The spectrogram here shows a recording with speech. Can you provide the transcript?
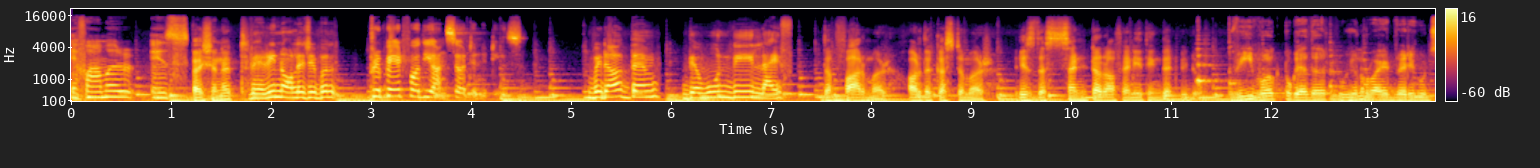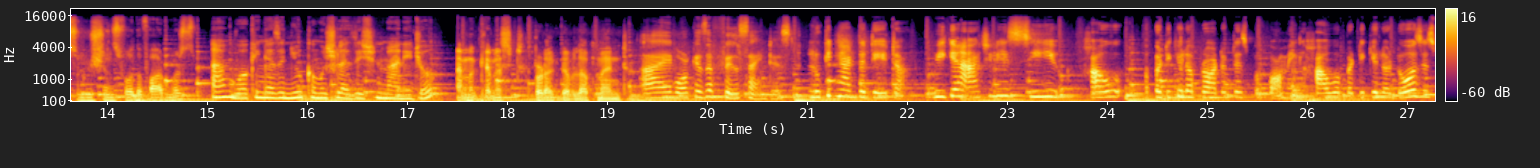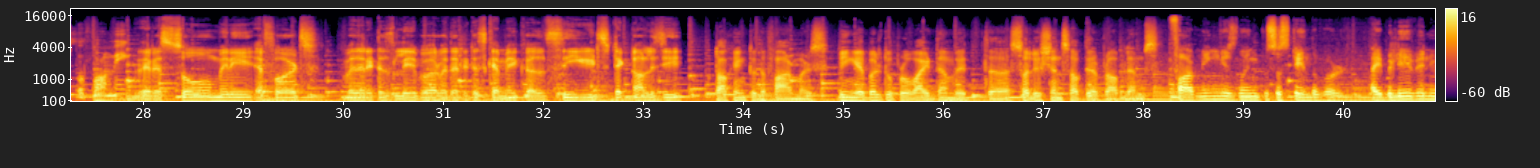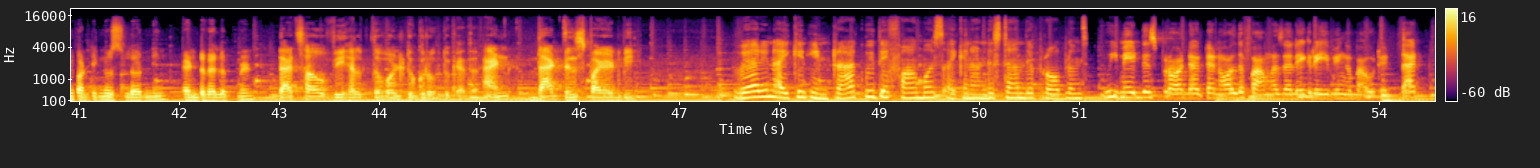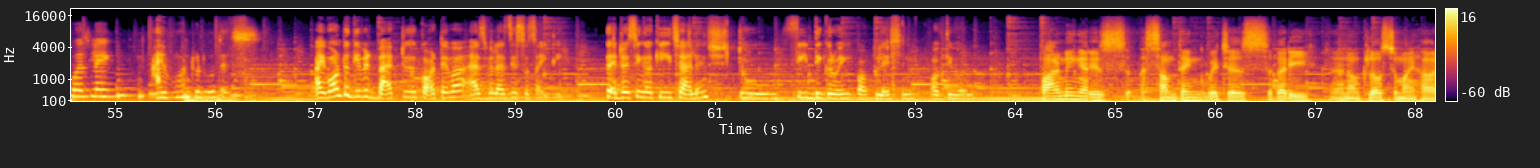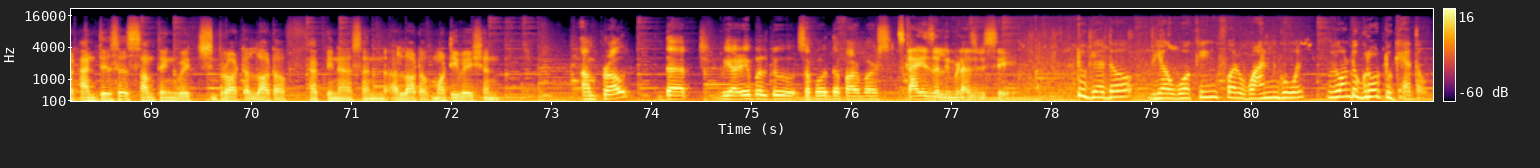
A farmer is Passionate, very knowledgeable. prepared for the uncertainties. Without them, there won't be life. the farmer or the customer is the center of anything that we do. We work together to you know, provide very good solutions for the farmers. I'm working as a new commercialization manager. I'm a chemist. Product development, I work as a field scientist. Looking at the data, we can actually see how a particular product is performing, how a particular dose is performing. There is so many efforts, whether it is labor, whether it is chemicals, seeds, technology. talking to the farmers, being able to provide them with uh, solutions of their problems. Farming is going to sustain the world. I believe in continuous learning and development. That's how we help the world to grow together. And that inspired me. Wherein I can interact with the farmers, I can understand their problems. We made this product, and all the farmers are like raving about it. That was like, I want to do this. I want to give it back to the Corteva as well as the society, addressing a key challenge to feed the growing population of the world. Farming is something which is very you know close to my heart and this is something which brought a lot of happiness and a lot of motivation. I'm proud that we are able to support the farmers. Sky is the limit, as we say. Together, we are working for one goal. We want to grow together.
